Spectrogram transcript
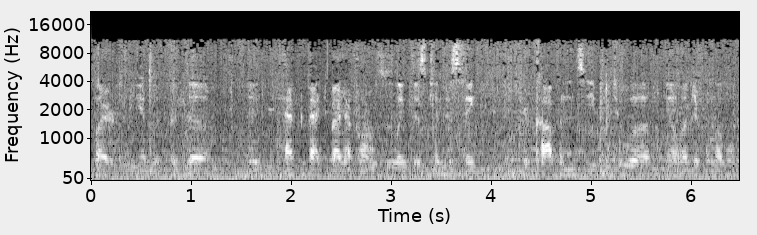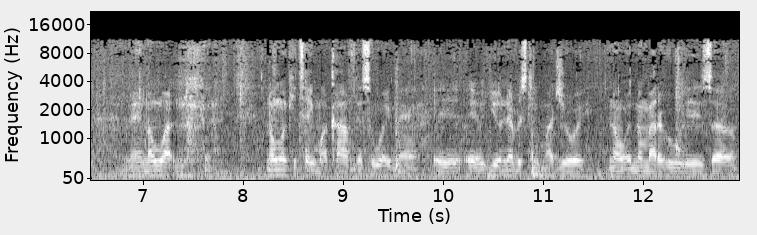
player to begin with, but uh, having back-to-back performances like this, can this take your confidence even to a you know a different level? Man, no one, no one can take my confidence away, man. It, it, you'll never steal my joy, no, no matter who it is. Uh,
